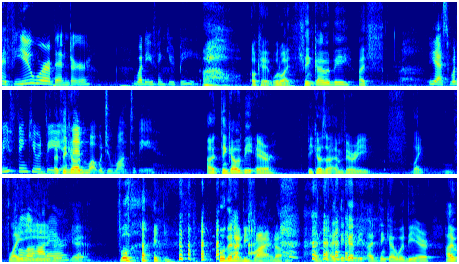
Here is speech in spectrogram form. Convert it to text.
if you were a bender, what do you think you'd be? Oh, okay. What do I think I would be? I th- Yes, what do you think you would be, and then would- what would you want to be? I think I would be air because I- I'm very f- like flighty. Full of hot air? Yeah. Yeah. Full. well, then I'd be fired. No, I, I think I'd be. I think I would be air. I,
